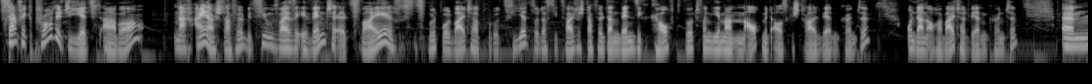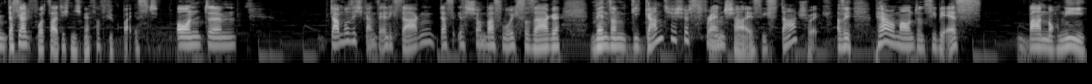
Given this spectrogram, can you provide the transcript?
Star Trek Prodigy jetzt aber nach einer Staffel, beziehungsweise eventuell zwei, es wird wohl weiter produziert, so dass die zweite Staffel dann, wenn sie gekauft wird, von jemandem auch mit ausgestrahlt werden könnte und dann auch erweitert werden könnte, ähm, dass sie halt vorzeitig nicht mehr verfügbar ist. Und ähm, da muss ich ganz ehrlich sagen, das ist schon was, wo ich so sage, wenn so ein gigantisches Franchise wie Star Trek, also Paramount und CBS waren noch nie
